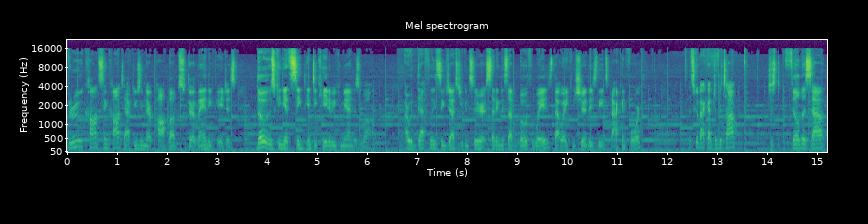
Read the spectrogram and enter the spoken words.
through constant contact using their pop-ups, or their landing pages, those can get synced into KW command as well. I would definitely suggest you consider setting this up both ways. That way you can share these leads back and forth. Let's go back up to the top. Just fill this out.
